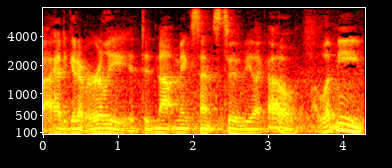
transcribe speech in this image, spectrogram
i had to get up early. It did not make sense to be like oh let me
